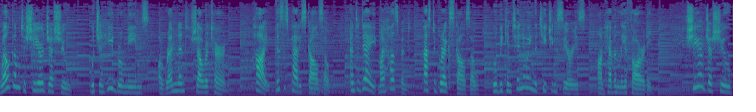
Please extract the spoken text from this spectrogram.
Welcome to Shear Jashub, which in Hebrew means a remnant shall return. Hi, this is Patty Scalzo, and today my husband, Pastor Greg Scalzo, will be continuing the teaching series on heavenly authority. Shear Jashub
